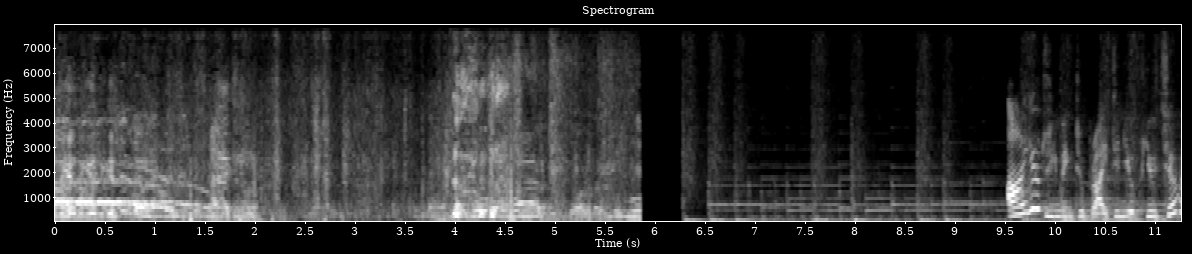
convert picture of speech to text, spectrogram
এদিকে এদিকে এদিকে। Are you dreaming to brighten your future?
